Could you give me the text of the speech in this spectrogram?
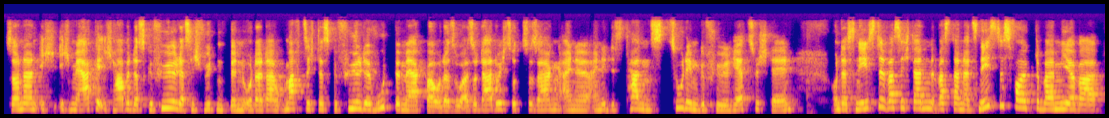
sondern ich, ich merke, ich habe das Gefühl, dass ich wütend bin oder da macht sich das Gefühl der Wut bemerkbar oder so. Also dadurch sozusagen eine, eine Distanz zu dem Gefühl herzustellen. Und das nächste, was ich dann, was dann als nächstes folgte bei mir war,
